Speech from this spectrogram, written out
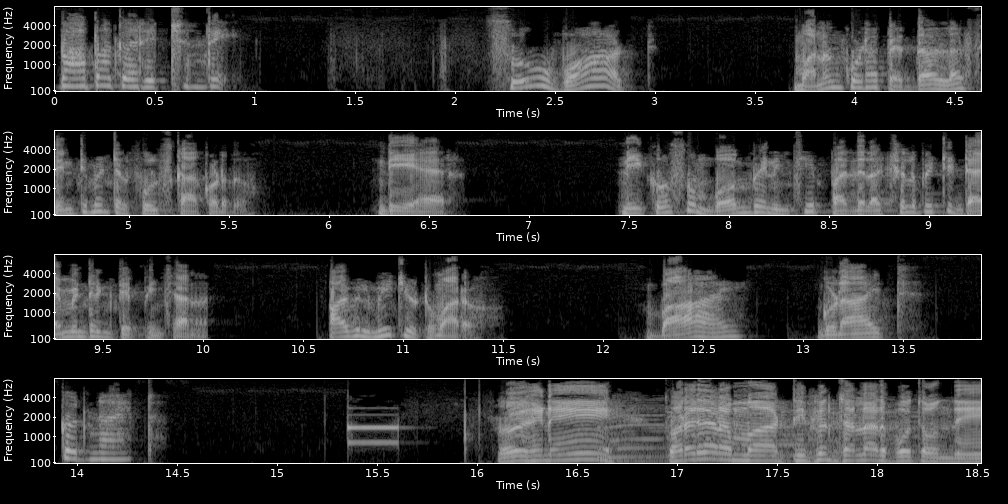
బాబా గారు ఇచ్చింది సో వాట్ మనం కూడా పెద్దాళ్ళ సెంటిమెంటల్ ఫూల్స్ కాకూడదు. డియర్ నీకోసం బాంబే నుంచి పది లక్షలు పెట్టి డైమండ్ రింగ్ తెప్పించాను. I will meet you tomorrow bye good night good night Rohini త్వరగా రమ్మా. టిఫిన్ చల్లారిపోతుంది.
